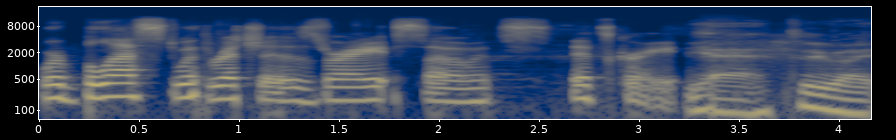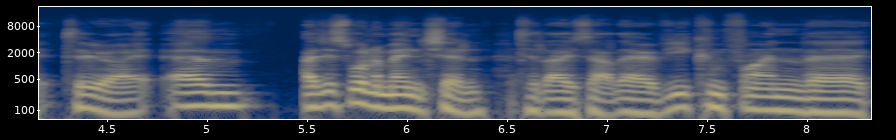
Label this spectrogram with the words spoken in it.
we're blessed with riches, right? So it's it's great. Yeah, too right, too right. Um I just want to mention to those out there, if you can find the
